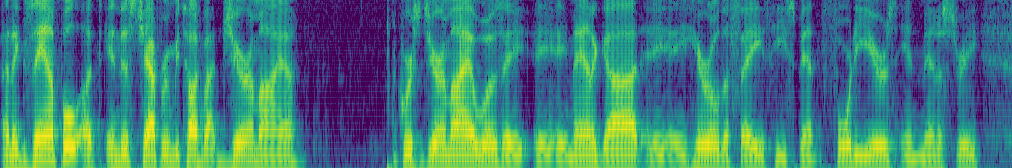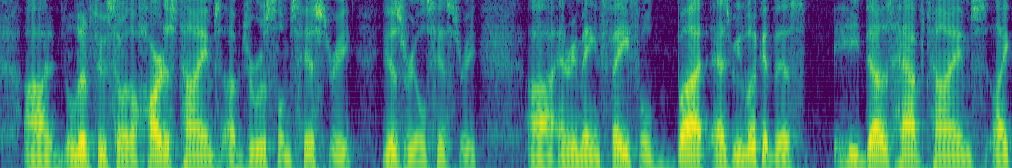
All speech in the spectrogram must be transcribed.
an example uh, in this chapter. We're going to be talking about Jeremiah. Of course, Jeremiah was a, a, a man of God, a, a, hero of the faith. He spent 40 years in ministry, uh, lived through some of the hardest times of Jerusalem's history, Israel's history, uh, and remain faithful. But as we look at this, he does have times, like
